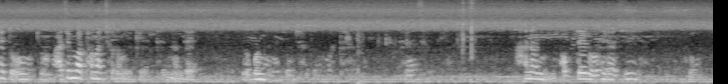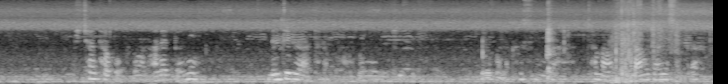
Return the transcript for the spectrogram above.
해도 좀 아줌마 파마처럼 이렇게 됐는데 요번에는 좀 잘 된 것 같아요. 자연스럽게. 하는 법대로 해야지. 또 귀찮다고 그동안 안 했더니 늘지를 않더라고요. 오늘 기술이. 이번에 그렇습니다. 참 마무리 하겠습니다.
